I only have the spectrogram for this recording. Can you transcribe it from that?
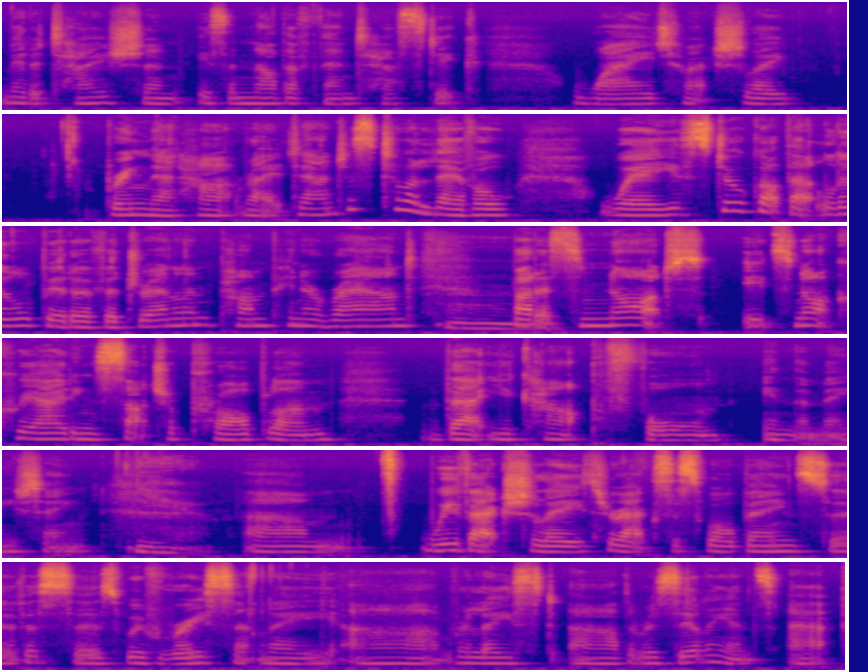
meditation is another fantastic way to actually bring that heart rate down just to a level where you've still got that little bit of adrenaline pumping around, but it's not it's not creating such a problem that you can't perform in the meeting. yeah Um, we've actually, through Access Wellbeing Services, we've recently uh, released uh, the Resilience app,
